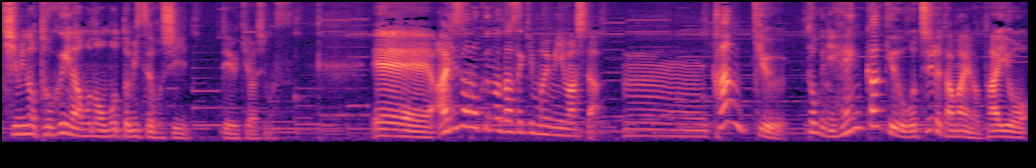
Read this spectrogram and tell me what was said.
君の得意なものをもっと見せてほしいっていう気はします。えー、アリゾノ君の打席も見ました。うん、緩急、特に変化球落ちる球への対応。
